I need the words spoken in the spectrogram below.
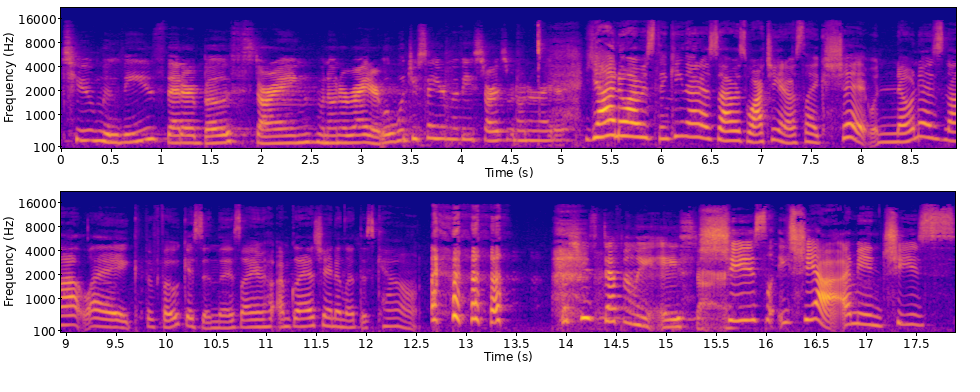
two movies that are both starring Winona Ryder. Well, would you say your movie stars Winona Ryder? Yeah, no, I was thinking that as I was watching it. I was like, shit, Nona's not like the focus in this. I, I'm glad Shannon let this count. But she's definitely a star. she's, she, yeah, I mean, she's.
